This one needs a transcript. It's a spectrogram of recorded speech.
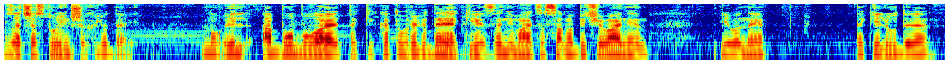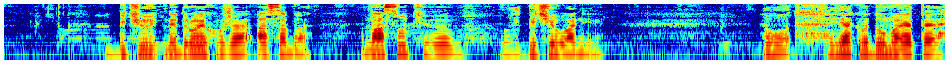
зачасту інших людей. Ну, і, або бувають такі категорії людей, які займаються самобічуванням, і вони, такі люди, бічують не других уже, а себе. На суть е, в бічуванні. От. Як ви думаєте,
